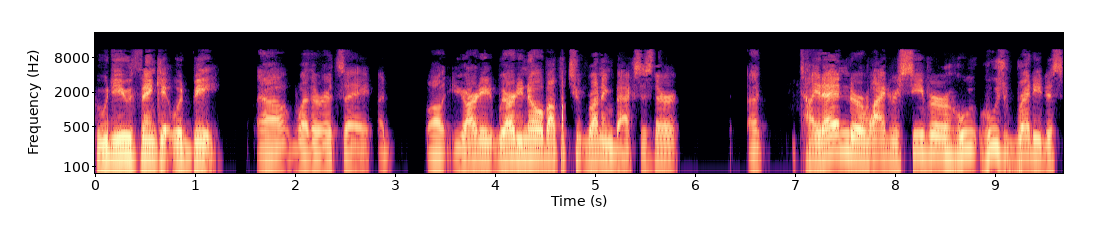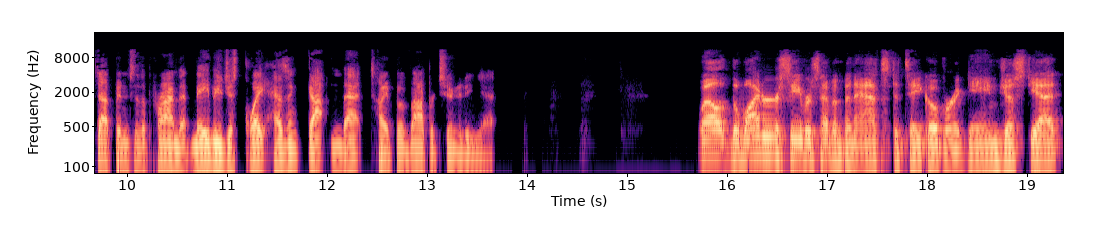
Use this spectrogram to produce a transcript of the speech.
who do you think it would be? Uh, whether it's a, a well, you already we already know about the two running backs. Is there a tight end or wide receiver? Who who's ready to step into the prime that maybe just quite hasn't gotten that type of opportunity yet? Well, the wide receivers haven't been asked to take over a game just yet.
